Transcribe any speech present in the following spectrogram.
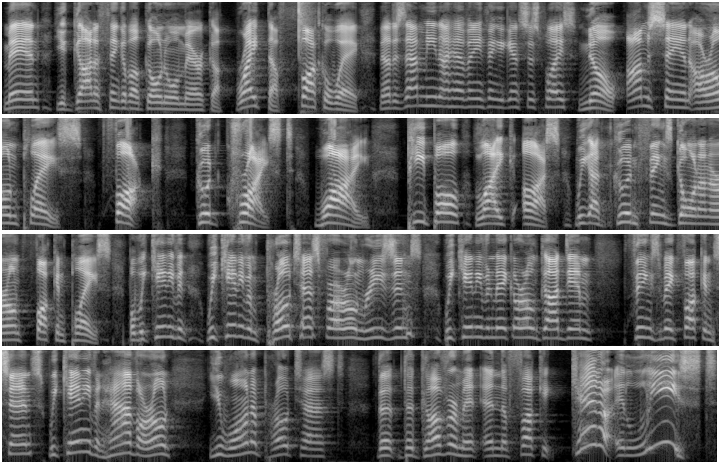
Man, you got to think about going to America. Right the fuck away. Now, does that mean I have anything against this place? No. I'm saying our own place. Fuck. Good Christ. Why? People like us. We got good things going on our own fucking place. But we can't even we can't even protest for our own reasons. We can't even make our own goddamn things make fucking sense. We can't even have our own you want to protest the the government and the fucking get a, at least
